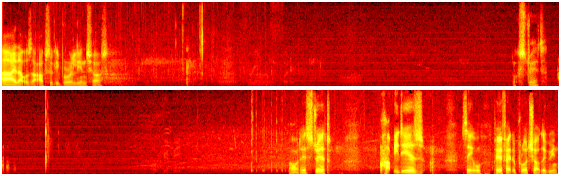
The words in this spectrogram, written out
Aye, that was an absolutely brilliant shot. Look straight. Oh, it is straight. Happy days. See, perfect approach shot the green.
